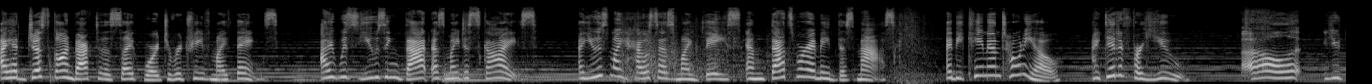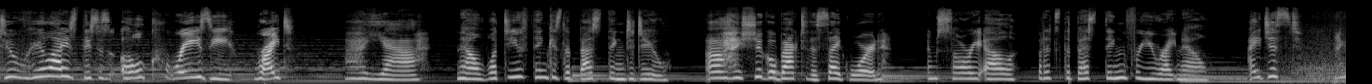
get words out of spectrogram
I had just gone back to the psych ward to retrieve my things. I was using that as my disguise. I used my house as my base, and that's where I made this mask. I became Antonio. I did it for you. Elle, you do realize this is all crazy, right? Ah, uh, yeah. Now, what do you think is the best thing to do? Uh, I should go back to the psych ward. I'm sorry, Elle, but it's the best thing for you right now. I just. I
